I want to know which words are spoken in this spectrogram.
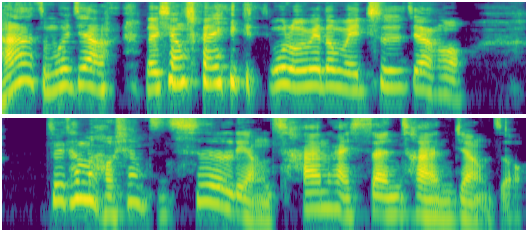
啊，怎么会这样？来香川一点乌龙面都没吃，这样哦。所以他们好像只吃了两餐还三餐这样子哦，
